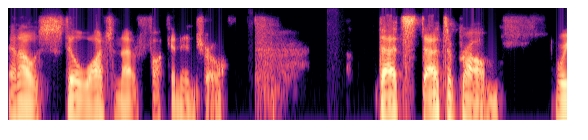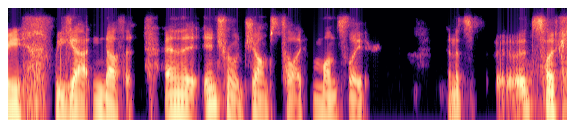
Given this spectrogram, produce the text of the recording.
and I was still watching that fucking intro. That's that's a problem. Where we got nothing, and the intro jumps to like months later, and it's it's like,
